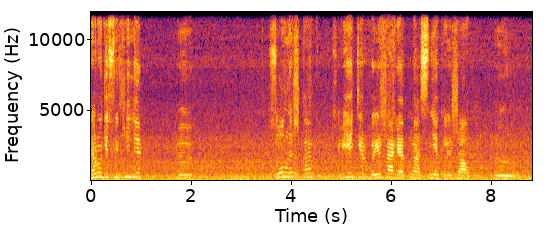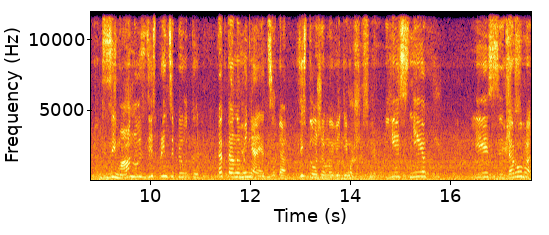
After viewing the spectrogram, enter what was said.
Дороги сухие, э, солнышко, ветер, выезжали от нас, снег лежал, зима, но здесь, в принципе, вот э, как-то оно Нет, меняется, да. Здесь тоже мы видим, Больше снега. есть снег, есть Выше дорога,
